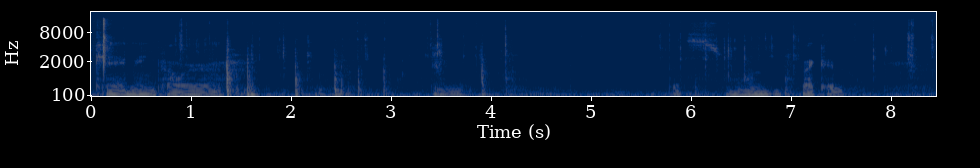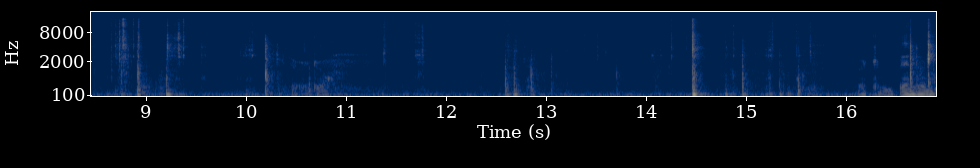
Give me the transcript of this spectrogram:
Okay, main power. This one, if I could. There we go. If I can bend them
